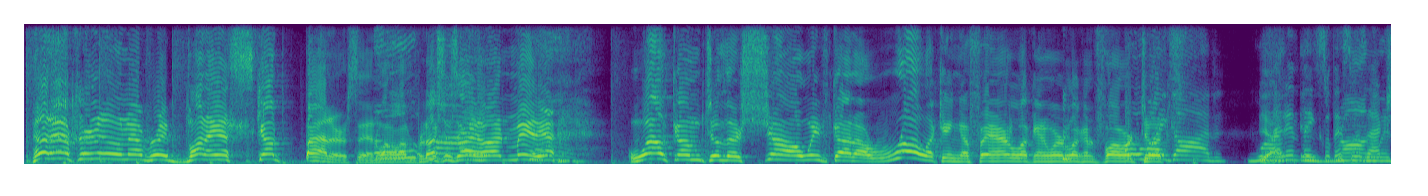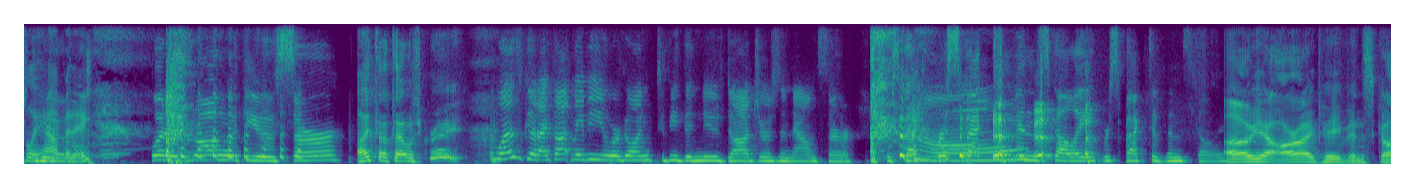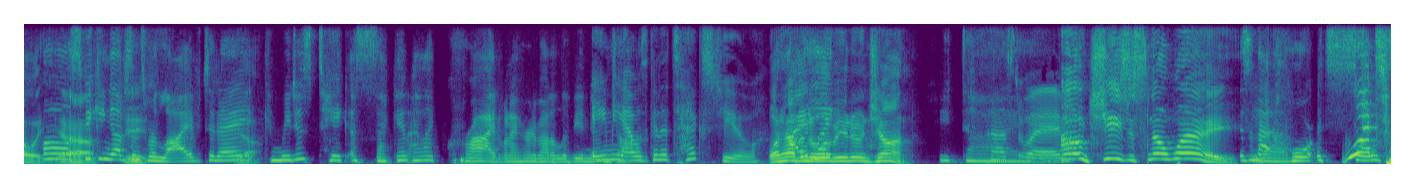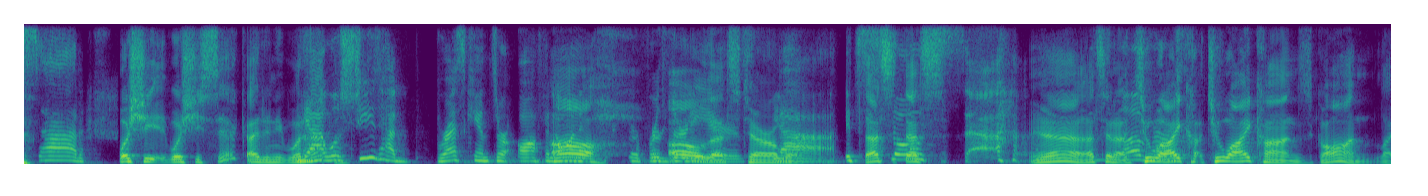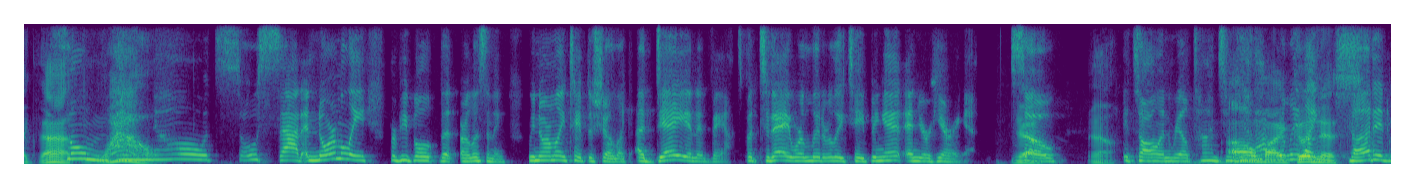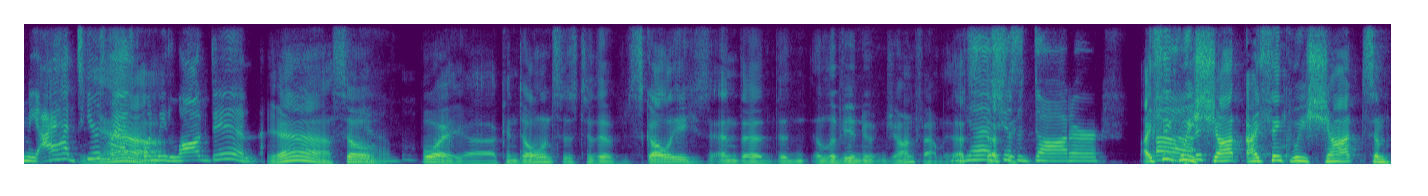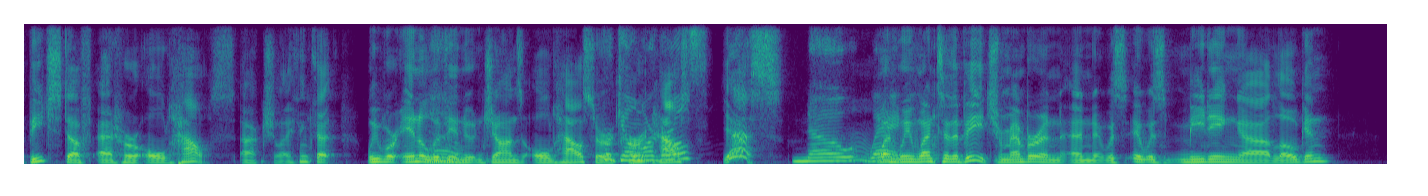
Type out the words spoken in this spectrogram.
Good afternoon, everybody. It's Scott Patterson, 111 Productions, iHeartMedia. Welcome to the show. We've got a rollicking affair. Looking, we're looking forward Oh to it. Oh my it. God. Yeah. What I didn't think is this was actually happening. What is wrong with you, sir? I thought that was great. It was good. I thought maybe you were going to be the new Dodgers announcer. Respect, respect to Vin Scully. Respect to Vin Scully. Oh yeah, R.I.P. Vin Scully. Oh, yeah. speaking of, since we're live today, Yeah. can we just take a second? I like cried when I heard about Olivia Newton. Amy, I was gonna text you. what happened I to like- Olivia Newton-John? She died. Passed away. Oh Jesus, no way. Isn't Yeah. that horrible? It's What? so sad. Was she was she sick? I didn't. even What yeah, happened? well, she's had breast cancer off and on Oh, for 30 oh, years. that's terrible. Yeah, it's That's- so that's- sad. Yeah, that's in a uh, two icon, two icons gone like that. So wow. no, it's so sad. And normally, for people that are listening, we normally tape the show like a day in advance, but today we're literally taping it and you're hearing it. So Yeah. it's all in real time. So Oh, yeah, that my really goodness. like gutted me. I had tears in my eyes when we logged in. Yeah. So, boy, uh, condolences to the Scullys and the the Olivia Newton-John family. That's yeah, that's she has a- a daughter. I think uh, we shot. I think we shot some beach stuff at her old house. Actually, I think that we were in Olivia Whoa. Newton-John's old house or For Gilmore current house. Yes. No way. When we went to the beach, remember, and and it was it was meeting uh, Logan,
